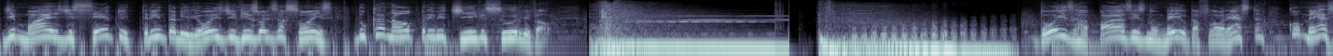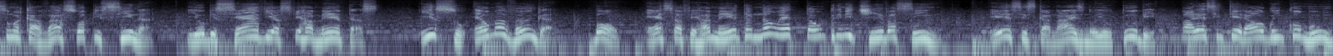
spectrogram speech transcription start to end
de mais de 130 milhões de visualizações do canal Primitive Survival. Dois rapazes no meio da floresta começam a cavar sua piscina e observe as ferramentas. Isso é uma vanga. Bom, essa ferramenta não é tão primitiva assim. Esses canais no YouTube parecem ter algo em comum,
